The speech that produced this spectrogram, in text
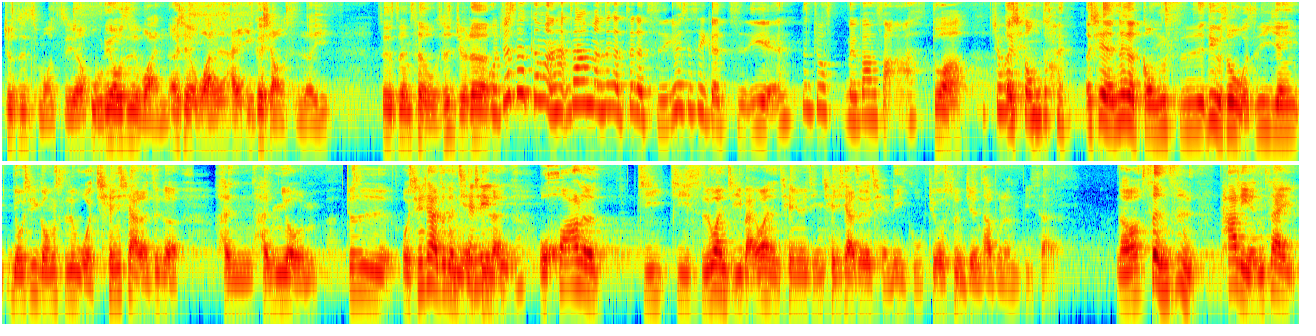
就是什么只有五六日玩，而且玩还一个小时而已。这个政策，我是觉得。我觉得这根本在他们那个这个职，因为这是一个职业，那就没办法啊。对啊。就会中断。而且那个公司，例如说，我是一间游戏公司，我签下了这个很很有，就是我签下这个年轻人，我花了几几十万、几百万的签约金签下这个潜力股，就瞬间他不能比赛了。然后甚至他连在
